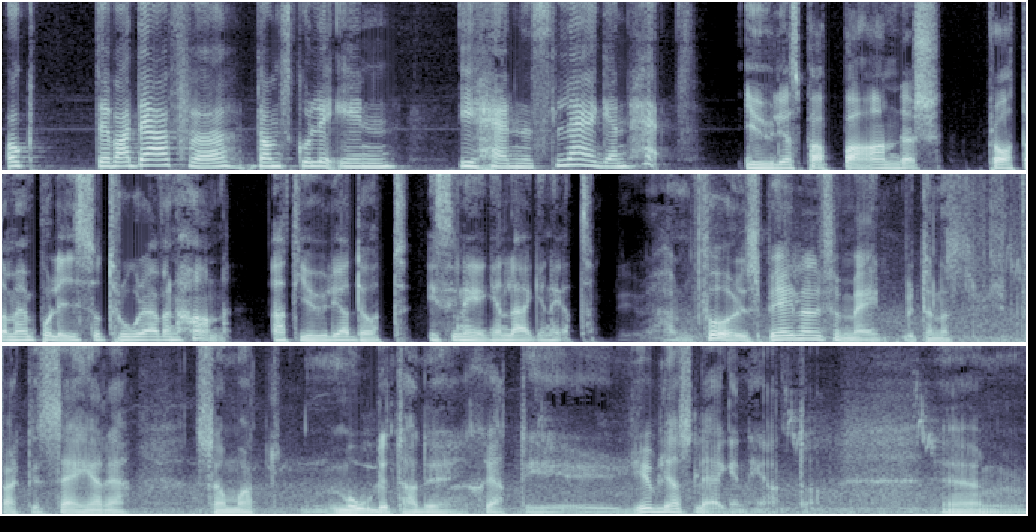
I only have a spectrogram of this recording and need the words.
Och det var därför de skulle in i hennes lägenhet. Julias pappa Anders pratar med en polis och tror även han att Julia dött i sin egen lägenhet. Han förespeglade för mig, utan att faktiskt säga det, som att mordet hade skett i Julias lägenhet. Um...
